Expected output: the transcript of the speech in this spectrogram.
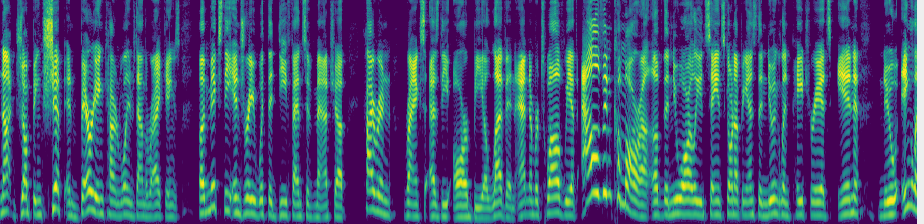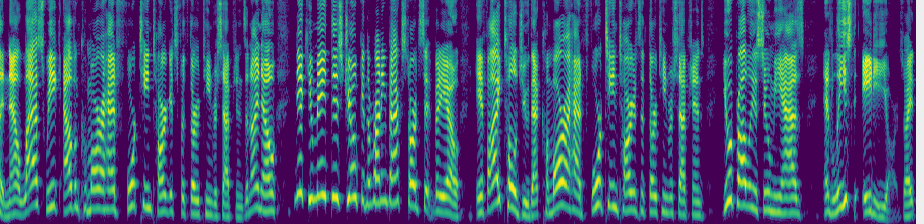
not jumping ship and burying Kyren Williams down the rankings but mix the injury with the defensive matchup. Kyren ranks as the RB11. At number 12, we have Alvin Kamara of the New Orleans Saints going up against the New England Patriots in New England. Now, last week, Alvin Kamara had 14 targets for 13 receptions. And I know, Nick, you made this joke in the running back start sit video. If I told you that Kamara had 14 targets and 13 receptions, you would probably assume he has at least 80 yards, right?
